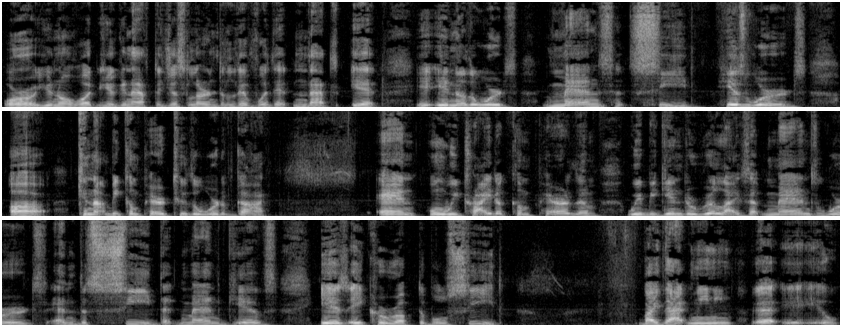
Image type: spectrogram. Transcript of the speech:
or you know what you're gonna have to just learn to live with it and that's it. In other words man's seed his words uh, cannot be compared to the word of god. And when we try to compare them, we begin to realize that man's words and the seed that man gives is a corruptible seed. By that meaning, uh, it,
